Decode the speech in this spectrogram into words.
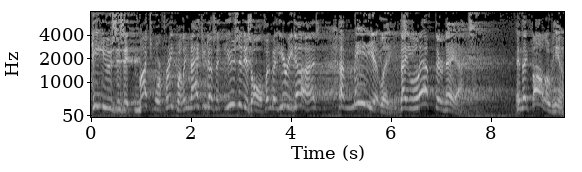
He uses it much more frequently. Matthew doesn't use it as often, but here he does. Immediately, they left their nets and they followed him.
